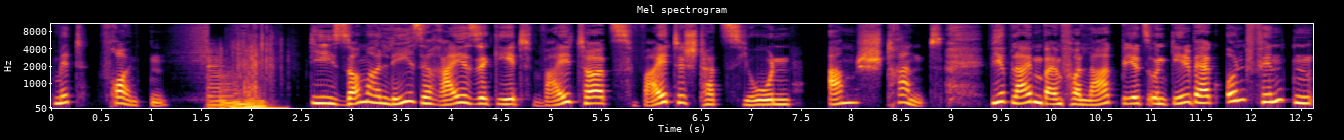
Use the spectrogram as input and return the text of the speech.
mit Freunden. Die Sommerlesereise geht weiter. Zweite Station am Strand. Wir bleiben beim Verlag Beels und Gelberg und finden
